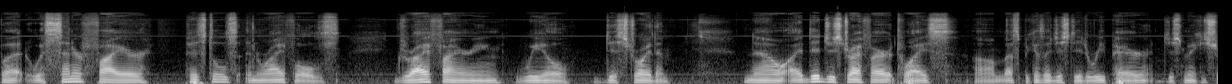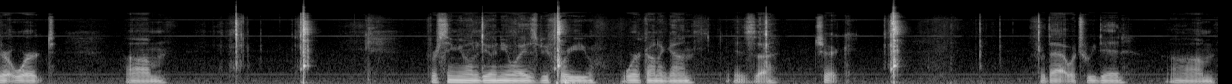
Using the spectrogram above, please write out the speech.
but with center fire pistols and rifles, dry firing will destroy them. Now I did just dry fire it twice. Um, that's because I just did a repair, just making sure it worked. Um, first thing you want to do anyways before you work on a gun is uh, check for that, which we did. Um,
